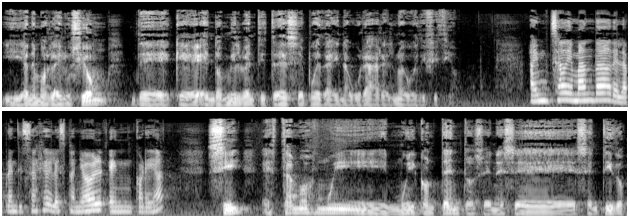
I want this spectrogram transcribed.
y tenemos la ilusión de que en 2023 se pueda inaugurar el nuevo edificio. ¿Hay mucha demanda del aprendizaje del español en Corea? Sí, estamos muy, muy contentos en ese sentido.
